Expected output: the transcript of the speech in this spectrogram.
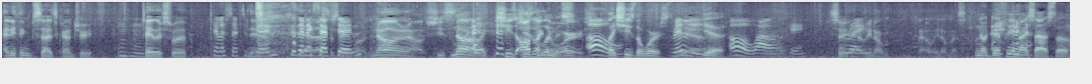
anything besides country. Mhm. Taylor Swift. Taylor Swift is Yeah. good. She's an Yeah, that's a big exception. No, no, no. She's No, like she's off the like limits. worst. Oh. Like she's the worst. Really? Yeah. Oh wow. Okay. So yeah, Alright. we don't. No, we don't mess. No, definitely a nice ass though.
